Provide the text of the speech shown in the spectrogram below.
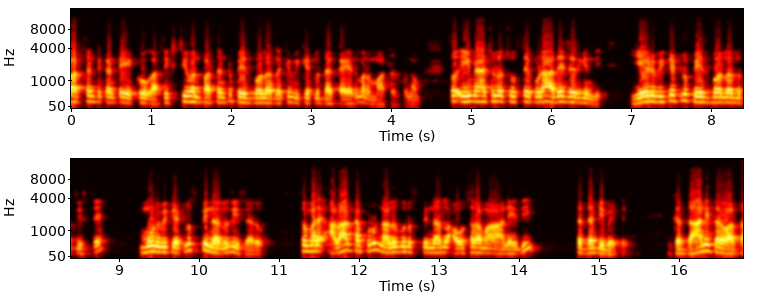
పర్సెంట్ కంటే ఎక్కువగా సిక్స్టీ వన్ పర్సెంట్ పేస్ బౌలర్లకి వికెట్లు దక్కాయని మనం మాట్లాడుకున్నాం. సో ఈ మ్యాచ్లో చూస్తే కూడా అదే జరిగింది. ఏడు వికెట్లు పేస్ బౌలర్లు తీస్తే మూడు వికెట్లు స్పిన్నర్లు తీశారు. సో మరి అలాంటప్పుడు నలుగురు స్పిన్నర్లు అవసరమా అనేది పెద్ద డిబేట్. ఇక దాని తర్వాత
